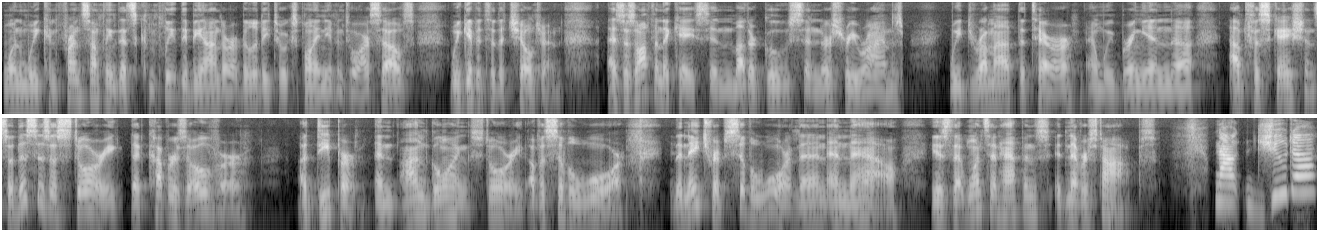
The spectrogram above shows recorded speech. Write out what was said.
When we confront something that's completely beyond our ability to explain even to ourselves, we give it to the children. As is often the case in Mother Goose and nursery rhymes, we drum out the terror and we bring in uh, obfuscation. So, this is a story that covers over a deeper and ongoing story of a civil war. The nature of civil war then and now is that once it happens, it never stops. Now, Judah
